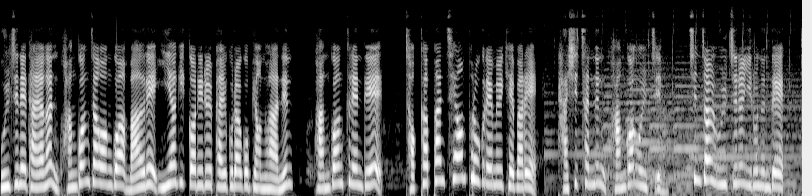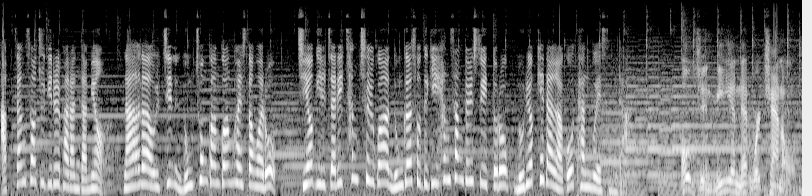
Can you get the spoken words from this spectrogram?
울진의 다양한 관광 자원과 마을의 이야기거리를 발굴하고 변화하는 관광 트렌드에 적합한 체험 프로그램을 개발해 다시 찾는 관광 울진, 친절 울진을 이루는데 앞장서 주기를 바란다며 나아가 울진 농촌 관광 활성화로 지역 일자리 창출과 농가 소득이 향상될 수 있도록 노력해달라고 당부했습니다. Ulgin Media Network Channel.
